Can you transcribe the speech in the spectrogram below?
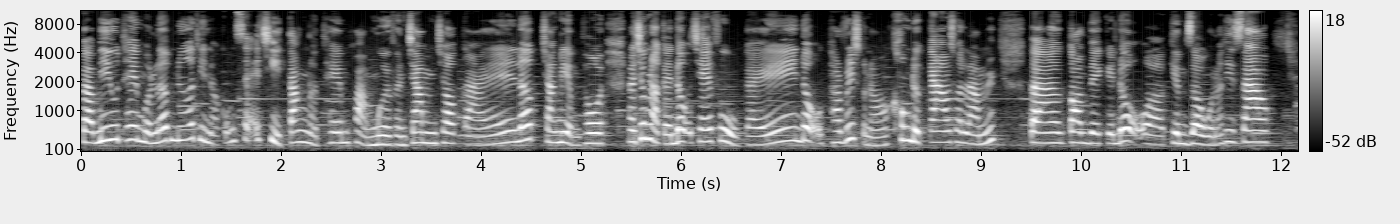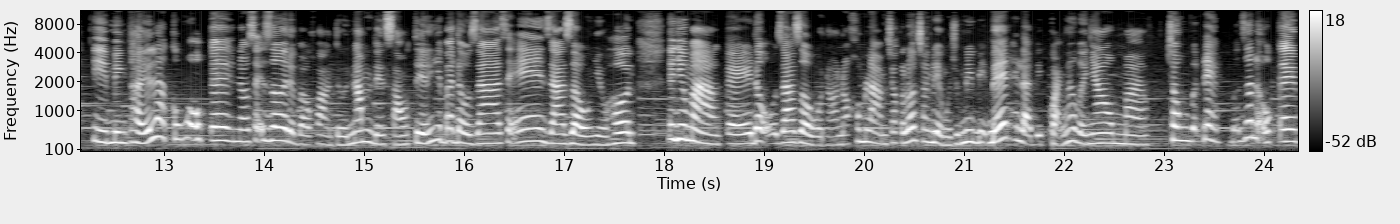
Và build thêm một lớp nữa thì nó cũng sẽ chỉ tăng được thêm khoảng 10 phần trăm cho cái lớp trang điểm thôi. Nói chung là cái độ che phủ, cái độ coverage của nó không được cao cao cho lắm và còn về cái độ uh, kiềm dầu của nó thì sao? Thì mình thấy là cũng ok nó sẽ rơi được vào khoảng từ 5 đến 6 tiếng thì bắt đầu da sẽ ra dầu nhiều hơn. Thế nhưng mà cái độ da dầu của nó nó không làm cho cái lớp trang điểm của chúng mình bị bết hay là bị quánh vào với nhau mà trông vẫn đẹp vẫn rất là ok. Thế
